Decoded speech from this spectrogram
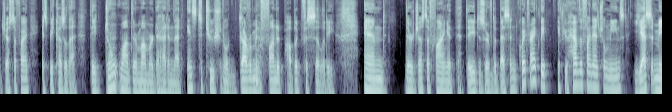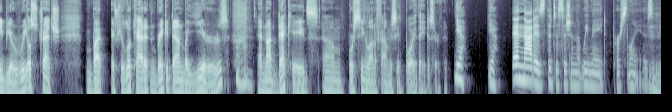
justify it? It's because of that. They don't want their mom or dad in that institutional, government funded public facility. And they're justifying it that they deserve the best. And quite frankly, if you have the financial means, yes, it may be a real stretch, but if you look at it and break it down by years and not decades, um, we're seeing a lot of families say, boy, they deserve it. Yeah. Yeah. And that is the decision that we made personally is Mm-hmm.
